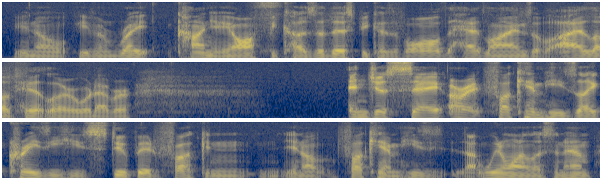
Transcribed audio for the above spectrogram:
you know, even write Kanye off because of this, because of all the headlines of "I love Hitler" or whatever, and just say, "All right, fuck him. He's like crazy. He's stupid. Fucking, you know, fuck him. He's uh, we don't want to listen to him."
